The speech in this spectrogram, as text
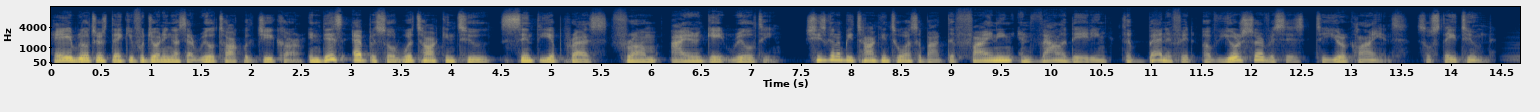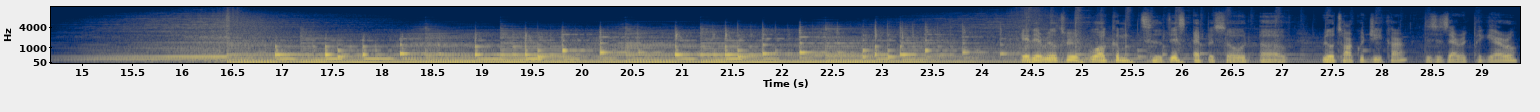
Hey, realtors, thank you for joining us at Real Talk with GCAR. In this episode, we're talking to Cynthia Press from Iron Gate Realty. She's going to be talking to us about defining and validating the benefit of your services to your clients. So stay tuned. Hey there, realtors. Welcome to this episode of Real Talk with GCAR. This is Eric Peguero.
